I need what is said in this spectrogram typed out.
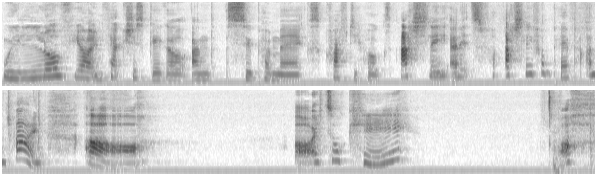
we love your infectious giggle and super makes crafty hugs. Ashley, and it's Ashley from Paper and Twine. Oh, oh, it's okay. Oh,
